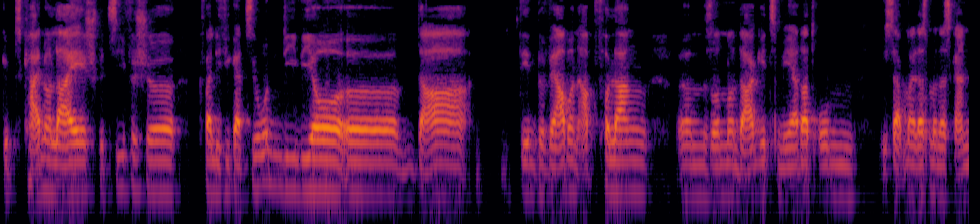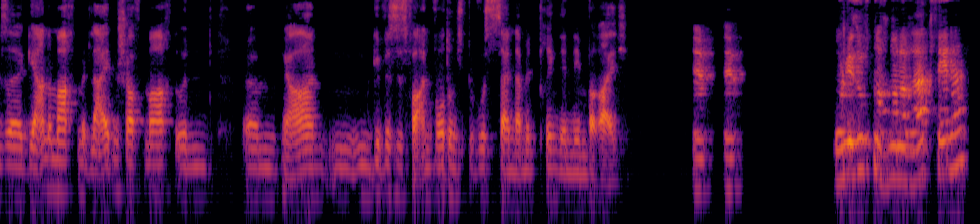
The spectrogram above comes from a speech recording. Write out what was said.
gibt es keinerlei spezifische Qualifikationen, die wir äh, da den Bewerbern abverlangen, ähm, sondern da geht es mehr darum, ich sag mal, dass man das Ganze gerne macht, mit Leidenschaft macht und ähm, ja, ein gewisses Verantwortungsbewusstsein damit bringt in dem Bereich. Ja, ja. Und ihr sucht noch Honorartrainer?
